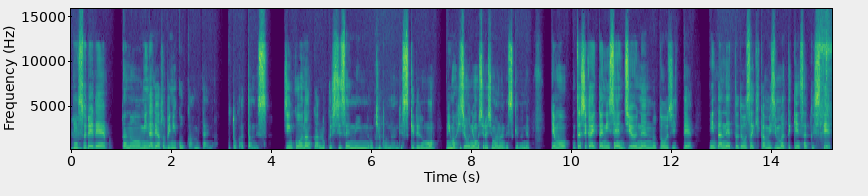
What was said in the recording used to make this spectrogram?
で、それで、あの、みんなで遊びに行こうか、みたいなことがあったんです。人口なんか6、7千人の規模なんですけれども、今非常に面白い島なんですけどね。でも、私が行った2010年の当時って、インターネットで大崎上島って検索して、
